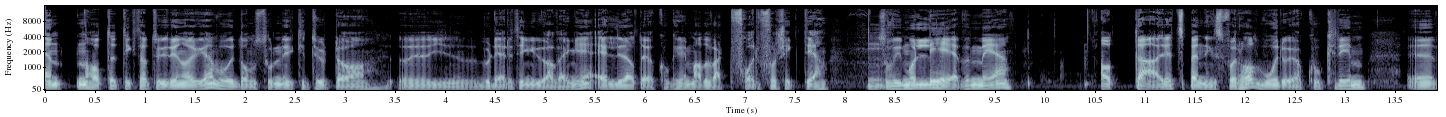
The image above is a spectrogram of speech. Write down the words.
enten hatt et diktatur i Norge hvor domstolen ikke turte å vurdere ting uavhengig, eller at Økokrim hadde vært for forsiktige. Mm. Så vi må leve med at det er et spenningsforhold hvor Økokrim eh,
